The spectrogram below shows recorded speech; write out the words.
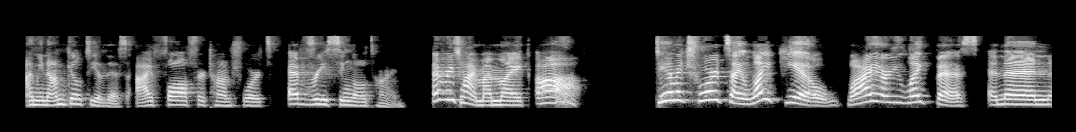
I mean, I'm guilty of this. I fall for Tom Schwartz every single time. Every time I'm like, ah, oh, damn it, Schwartz, I like you. Why are you like this? And then,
